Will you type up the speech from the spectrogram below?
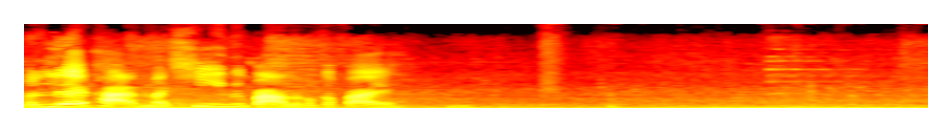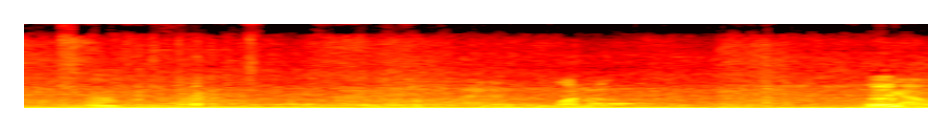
มันเลื้อยผ่านมาขี้หรือเปล่าแล้วมันก็ไป อืมงอนอืมยาว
